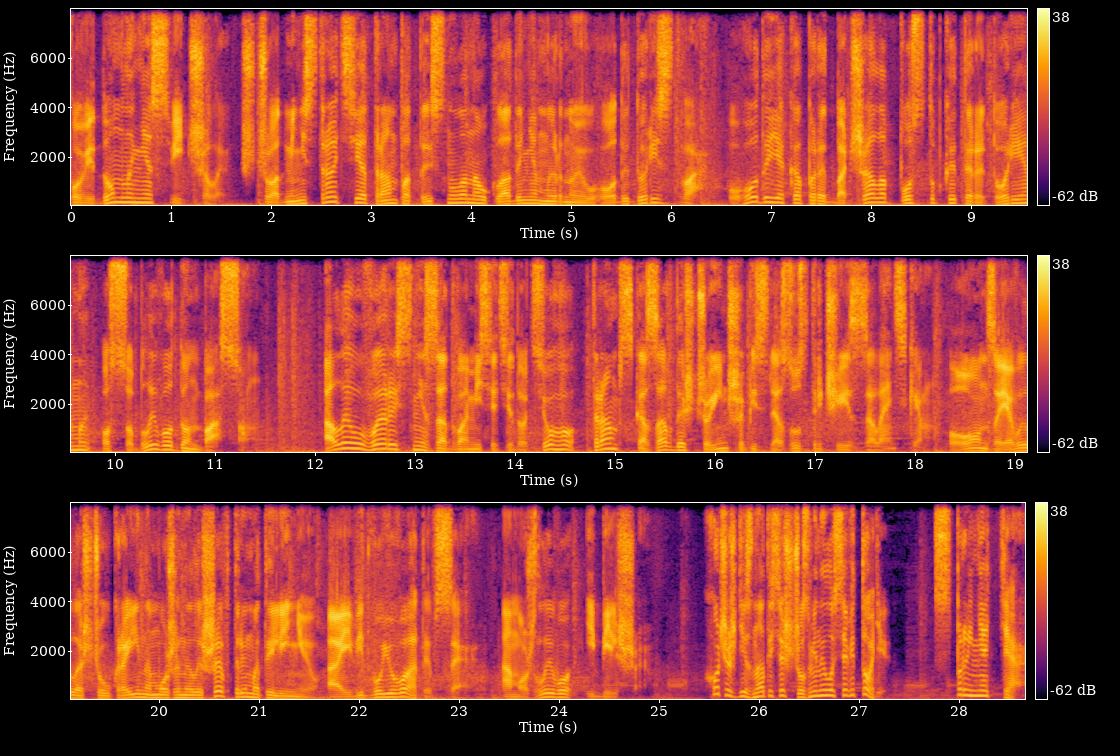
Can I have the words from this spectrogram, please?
Повідомлення свідчили, що адміністрація Трампа тиснула на укладення мирної угоди до Різдва, угоди, яка передбачала поступки територіями, особливо Донбасом. Але у вересні, за два місяці до цього, Трамп сказав дещо інше після зустрічі із Зеленським. ООН заявила, що Україна може не лише втримати лінію, а й відвоювати все, а можливо і більше. Хочеш дізнатися, що змінилося відтоді? Сприйняття,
